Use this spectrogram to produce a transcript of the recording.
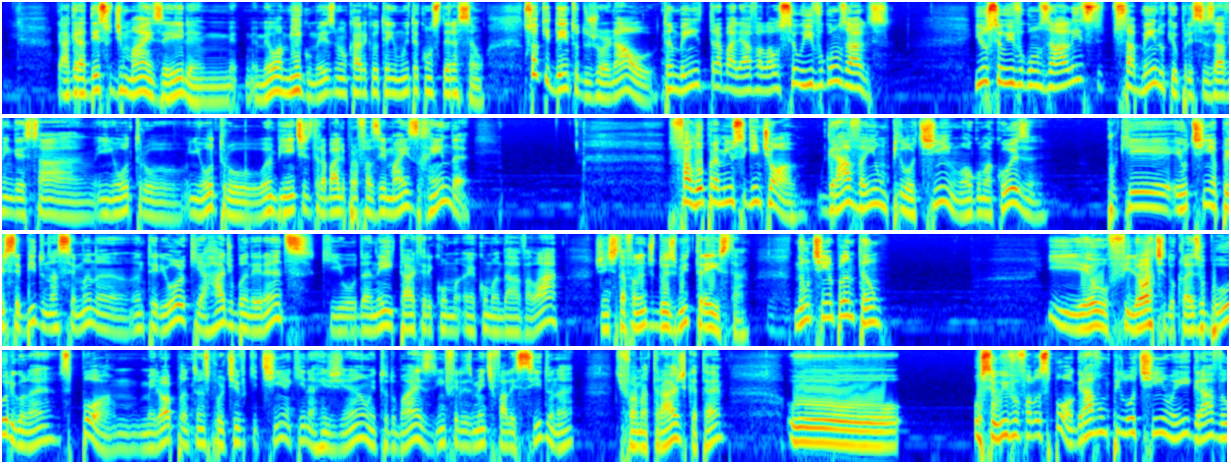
Agradeço demais a ele, é meu amigo mesmo, é um cara que eu tenho muita consideração. Só que dentro do jornal também trabalhava lá o seu Ivo Gonzalez, e o seu Ivo Gonzalez, sabendo que eu precisava ingressar em outro, em outro ambiente de trabalho para fazer mais renda, falou para mim o seguinte, ó, grava aí um pilotinho, alguma coisa, porque eu tinha percebido na semana anterior que a Rádio Bandeirantes, que o Danei Tartari comandava lá, a gente está falando de 2003, tá? Uhum. Não tinha plantão. E eu, filhote do Clésio Burgo, né? Pô, melhor plantão esportivo que tinha aqui na região e tudo mais, infelizmente falecido, né? De forma trágica até. O, o seu Ivo falou assim: pô, grava um pilotinho aí, grava,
